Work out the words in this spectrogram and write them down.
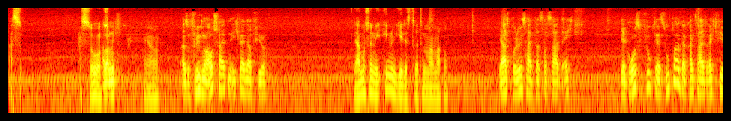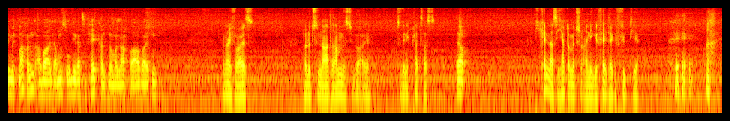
Ach so. Ach so. Aber so. mit, Ja. also Flügen ausschalten, ich wäre dafür. Da musst du nur, eh nur jedes dritte Mal machen. Ja, das Problem ist halt, dass das halt echt. Der große Flug, der ist super, da kannst du halt recht viel mitmachen, aber da musst du oben die ganze Feldkante nochmal nachbearbeiten. Ja, ich weiß. Weil du zu nah dran bist überall. Zu wenig Platz hast. Ja. Ich kenne das, ich habe damit schon einige Felder geflügt hier.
